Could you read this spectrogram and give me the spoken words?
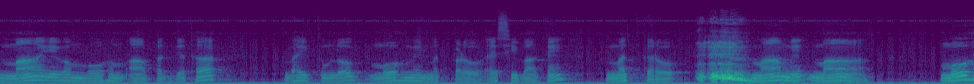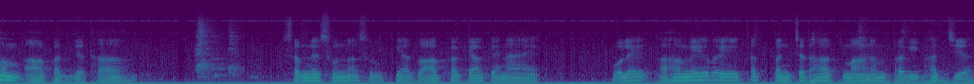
माँ एवं मोहम आपद्यथ। भाई, तुम लोग मोह में मत पड़ो, ऐसी बातें मत करो। माँ में, माँ मोहम आपद्य था। सबने सुनना शुरू किया तो आपका क्या कहना है? बोले, अहमेव एतत् पंचधात्मान प्रविभज्य।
